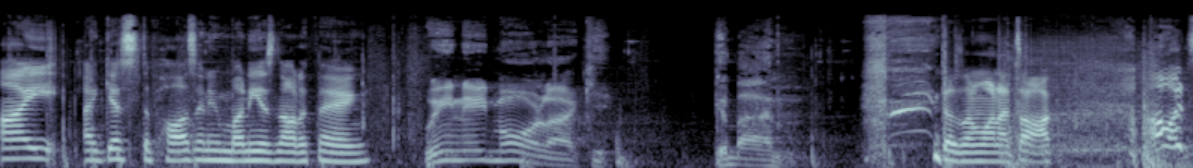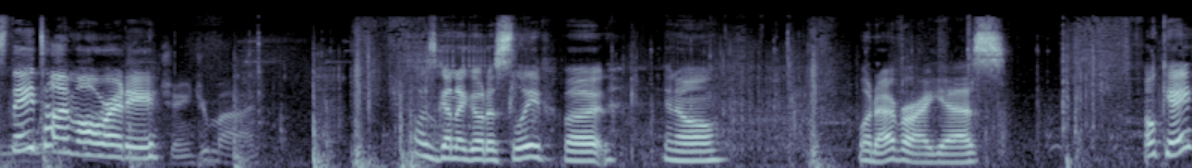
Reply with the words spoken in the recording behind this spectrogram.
I I guess depositing money is not a thing. We need more like you. Goodbye. Doesn't want to talk. Oh, it's daytime already. Change your mind. I was gonna go to sleep, but you know, whatever, I guess. Okay,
